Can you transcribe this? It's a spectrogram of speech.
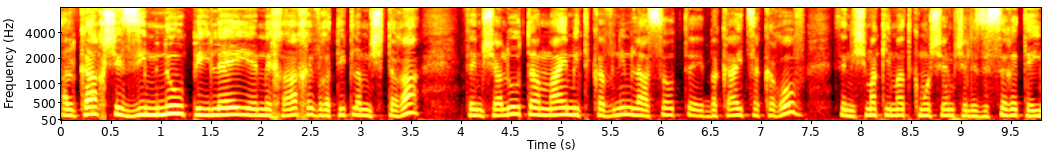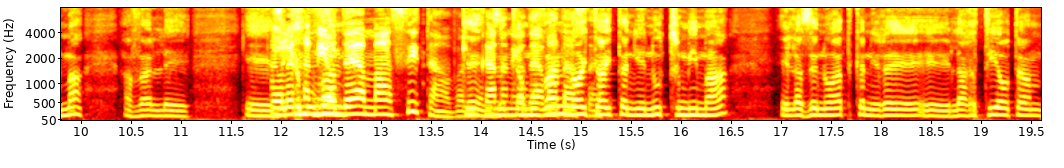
על כך שזימנו פעילי אה, מחאה חברתית למשטרה, והם שאלו אותם מה הם מתכוונים לעשות uh, בקיץ הקרוב. זה נשמע כמעט כמו שם של איזה סרט אימה, אבל... Uh, אתה הולך, כמובן, אני יודע מה עשית, אבל כן, כאן אני יודע מה תעשה. כן, זה כמובן לא הייתה התעניינות תמימה, אלא זה נועד כנראה להרתיע אותם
